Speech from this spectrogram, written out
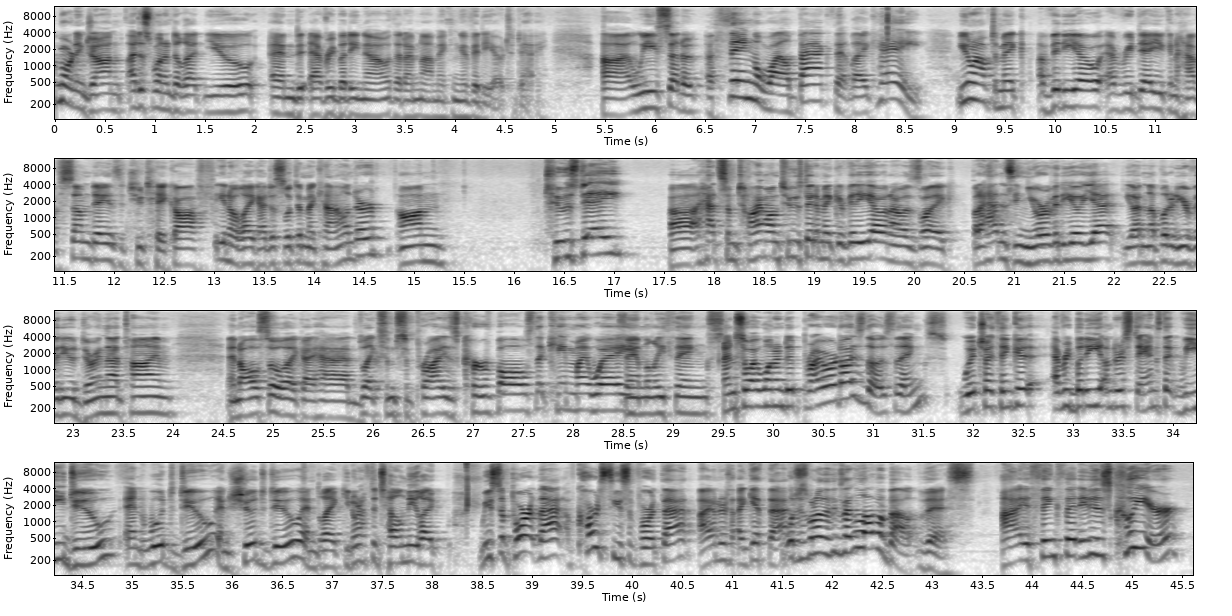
Good morning, John. I just wanted to let you and everybody know that I'm not making a video today. Uh, we said a, a, thing a while back that like, hey, you don't have to make a video every day. You can have some days that you take off. You know, like I just looked at my calendar on Tuesday. Uh, I had some time on Tuesday to make a video and I was like, but I hadn't seen your video yet. You hadn't uploaded your video during that time. And also like I had like some surprise curveballs that came my way, family things. And so I wanted to prioritize those things, which I think everybody understands that we do and would do and should do. And like, you don't have to tell me like, we support that. Of course you support that. I under I get that. Which is one of the things I love about this. I think that it is clear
